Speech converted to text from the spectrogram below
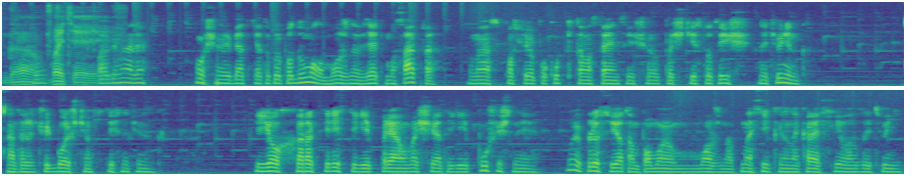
Давайте. Погнали. В общем, ребятки, я такой подумал, можно взять Массакра. У нас после ее покупки там останется еще почти 100 тысяч на тюнинг. А даже чуть больше, чем 100 тысяч на тюнинг. Ее характеристики прям вообще такие пушечные. Ну и плюс ее там, по-моему, можно относительно красиво затюнить.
